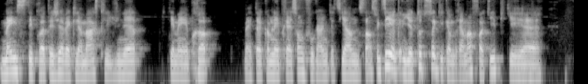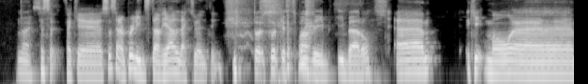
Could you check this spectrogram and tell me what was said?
même si tu es protégé avec le masque, les lunettes, puis tes mains propres, ben, tu as comme l'impression qu'il faut quand même que tu gardes une distance. Fait que, tu sais, il y a- il y, a tout ça qui est comme vraiment fucké, puis qui est. euh, Ouais. c'est ça. Fait que ça, c'est un peu l'éditorial d'actualité. Toi, toi, qu'est-ce que tu penses des e-battles? Euh, OK, mon... euh,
